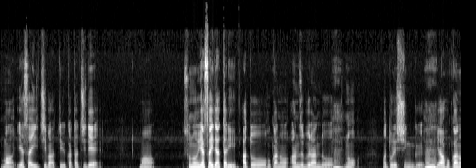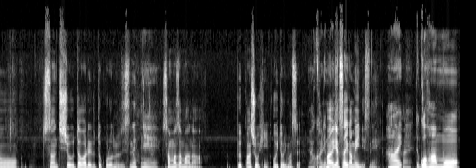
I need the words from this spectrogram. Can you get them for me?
まあ野菜市場っていう形でまあその野菜であったりあと他のアンズブランドの、まあ、ドレッシングうん。や他の地産地消を歌われるところのですねねさまざまな物販商品置いております。えわかりまあ野菜がメインですね。はい、はい。でご飯も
